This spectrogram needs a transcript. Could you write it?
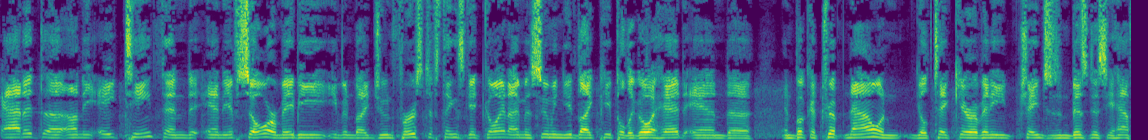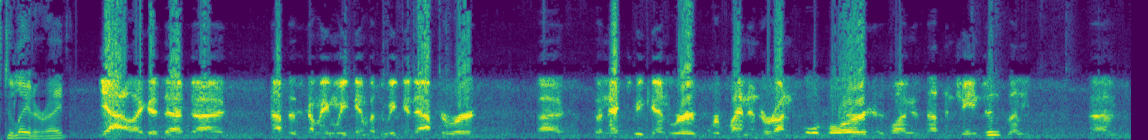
at it uh, on the 18th, and and if so, or maybe even by June 1st, if things get going, I'm assuming you'd like people to go ahead and uh, and book a trip now, and you'll take care of any changes in business you have to later, right? Yeah, like I said, uh, not this coming weekend, but the weekend afterward. Uh, so next weekend, we're we're planning to run full bore as long as nothing changes, and. Um,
